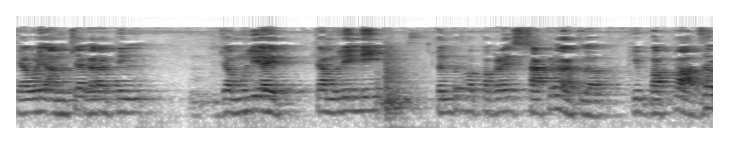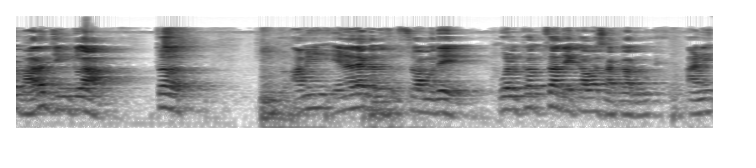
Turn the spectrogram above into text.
त्यावेळी आमच्या घरातील ज्या मुली आहेत त्या मुलींनी गणपती बाप्पाकडे साकडं घातलं की बाप्पा जर भारत जिंकला तर आम्ही येणाऱ्या गणेशोत्सवामध्ये वर्ल्ड कपचा देखावा साकारू. आणि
